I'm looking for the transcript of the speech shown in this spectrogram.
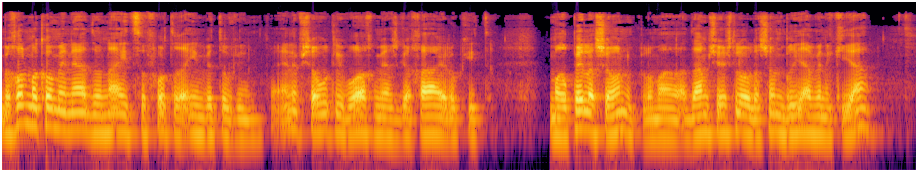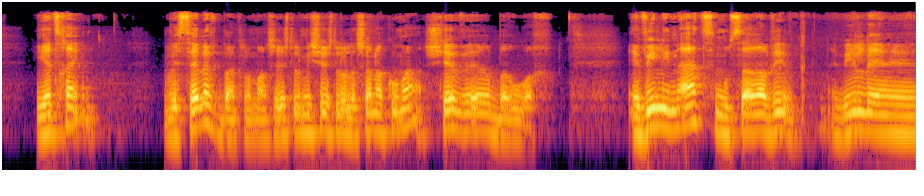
בכל מקום עיני אדוני צופות רעים וטובים. אין אפשרות לברוח מהשגחה האלוקית. מרפא לשון, כלומר, אדם שיש לו לשון בריאה ונקייה, יעץ חיים. וסלף בה, כלומר, שיש לו, מי שיש לו לשון עקומה, שבר ברוח. אוויל ינעץ מוסר אביו. אוויל אה,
